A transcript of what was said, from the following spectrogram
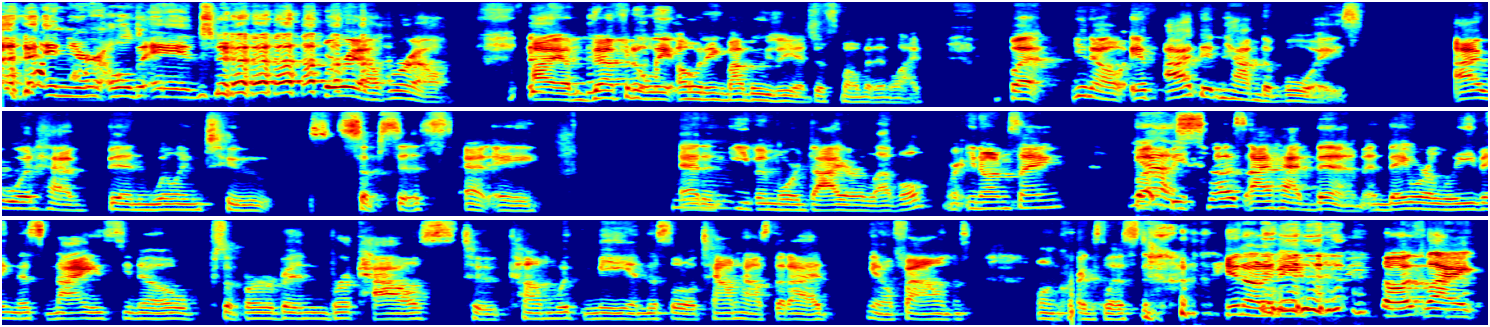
in your old age. for real, for real. I am definitely owning my bougie at this moment in life. But, you know, if I didn't have the boys, I would have been willing to subsist at a mm. at an mm. even more dire level. You know what I'm saying? But yes. because I had them and they were leaving this nice, you know, suburban brick house to come with me in this little townhouse that I had, you know, found on Craigslist. you know what I mean? so it's like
